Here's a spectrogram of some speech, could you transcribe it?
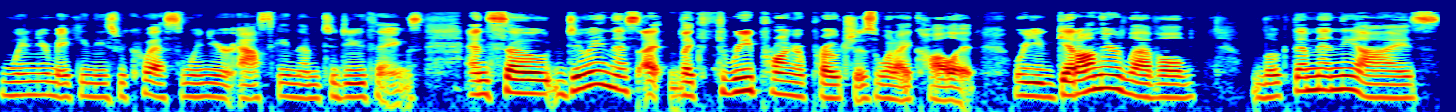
when you're making these requests, when you're asking them to do things. And so doing this, like three prong approach is what I call it, where you get on their level, look them in the eyes,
